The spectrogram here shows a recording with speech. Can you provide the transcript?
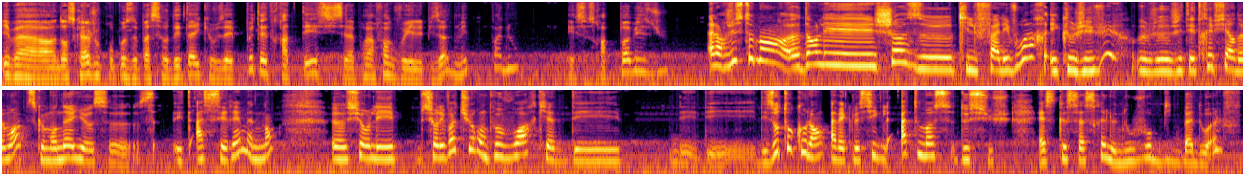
Et ben dans ce cas-là, je vous propose de passer aux détails que vous avez peut-être ratés si c'est la première fois que vous voyez l'épisode, mais pas nous. Et ce sera pas mes yeux. Alors justement, euh, dans les choses euh, qu'il fallait voir et que j'ai vues, euh, j'étais très fière de moi parce que mon œil est acéré maintenant. Euh, sur les sur les voitures, on peut voir qu'il y a des des, des des autocollants avec le sigle Atmos dessus. Est-ce que ça serait le nouveau Big Bad Wolf?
